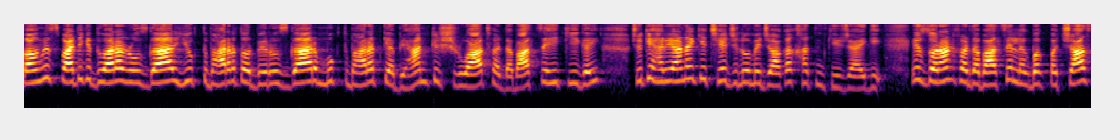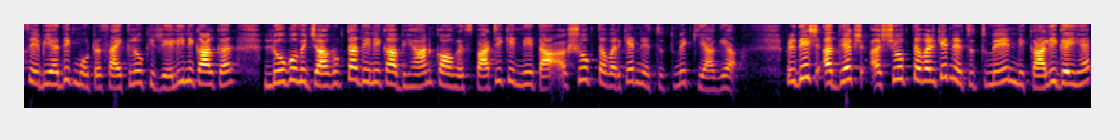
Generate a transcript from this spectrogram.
कांग्रेस पार्टी के द्वारा रोज़गार, युक्त भारत और बेरोजगार मुक्त भारत के अभियान की शुरुआत फरदाबाद से ही की गई, जो कि हरियाणा के छह जिलों में जाकर खत्म की जाएगी। इस दौरान फरदाबाद से लगभग 50 से भी अधिक मोटरसाइकिलों की रैली निकालकर लोगों में जागरूकता देने का अभियान कांग्रेस पार्टी के नेता अशोक तंवर के नेतृत्व में किया गया। प्रदेश अध्यक्ष अशोक तंवर के नेतृत्व में निकाली गई है।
